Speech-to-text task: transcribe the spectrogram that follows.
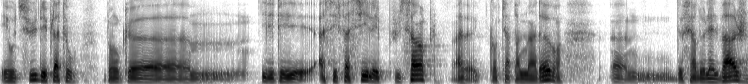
et au-dessus des plateaux. Donc euh, il était assez facile et plus simple, quand il n'y a pas de main d'œuvre, euh, de faire de l'élevage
